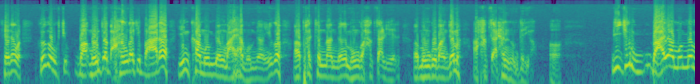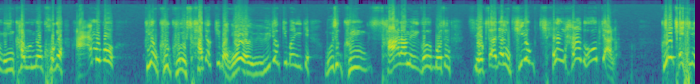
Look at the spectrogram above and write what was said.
세상을 그거 먼저 망한 것이 바로 잉카 문명 마야 문명 이거 어, 8천만 명의 몽고 학살이 어, 몽고 방점 아, 학살하는 놈들이요. 어. 이 지금 마야 문명 잉카 문명 거기 아무 거 그냥 그, 그 사적지만, 여, 유적지만이지, 무슨 금, 사람의 그 무슨 역사적인 기록, 해낭이 하나도 없지 않아. 그 대신에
